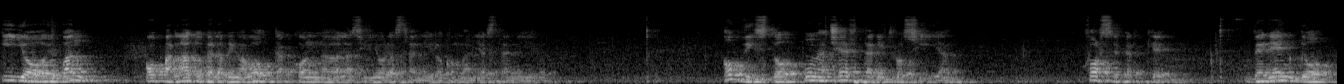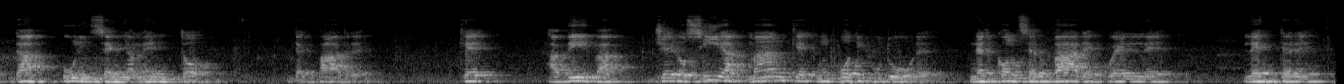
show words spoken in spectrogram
io quando ho parlato per la prima volta con la signora Straniero, con Maria Straniero, ho visto una certa ritrosia, forse perché venendo da un insegnamento del padre che aveva gelosia ma anche un po' di pudore nel conservare quelle lettere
